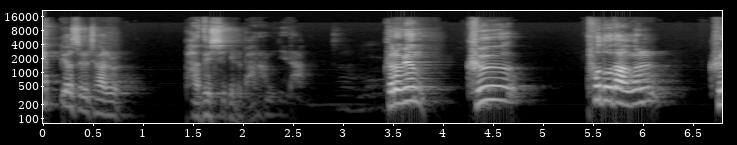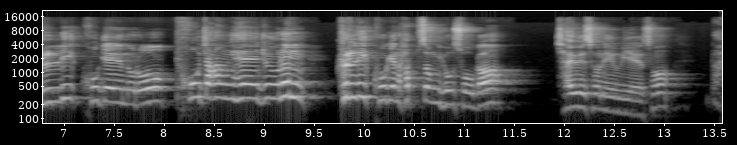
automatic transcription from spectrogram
햇볕을 잘 받으시길 바랍니다. 그러면 그 포도당을 글리코겐으로 포장해주는 글리코겐 합성 효소가 자외선에 의해서 막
